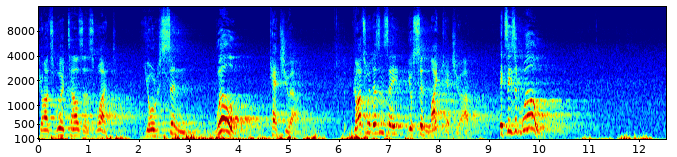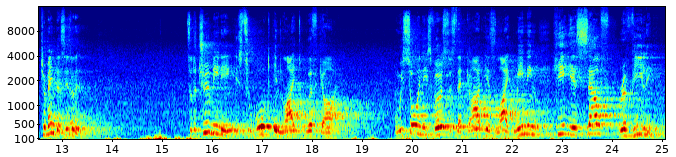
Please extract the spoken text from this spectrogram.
God's word tells us what? Your sin will catch you out. God's word doesn't say your sin might catch you out, it says it will. Tremendous, isn't it? So, the true meaning is to walk in light with God. And we saw in these verses that God is light, meaning He is self revealing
